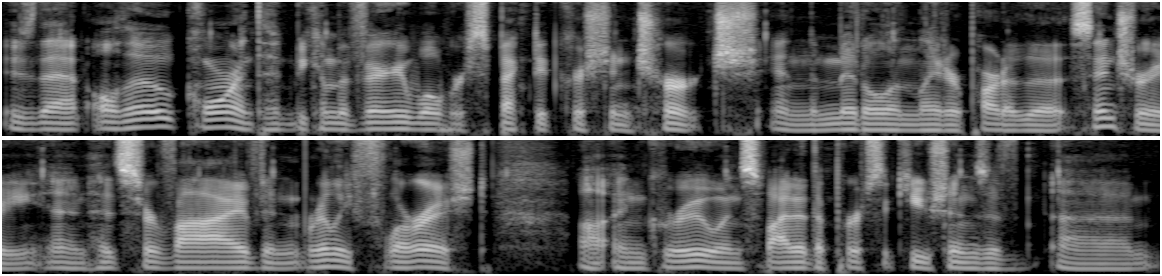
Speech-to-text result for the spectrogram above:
is that although Corinth had become a very well respected Christian church in the middle and later part of the century and had survived and really flourished uh, and grew in spite of the persecutions of um,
